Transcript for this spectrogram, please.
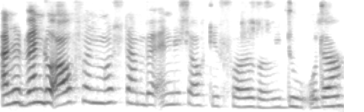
Also, wenn du aufhören musst, dann beende ich auch die Folge, wie du, oder?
